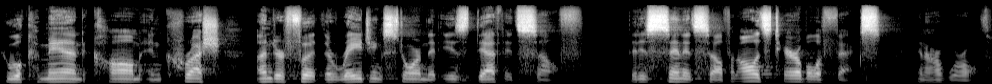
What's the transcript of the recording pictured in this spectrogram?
who will command, calm, and crush underfoot the raging storm that is death itself, that is sin itself, and all its terrible effects in our world.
